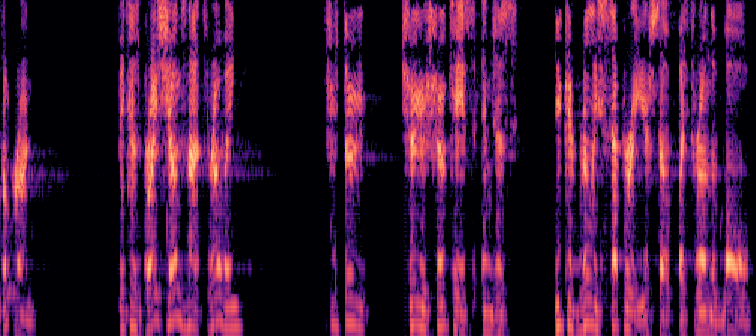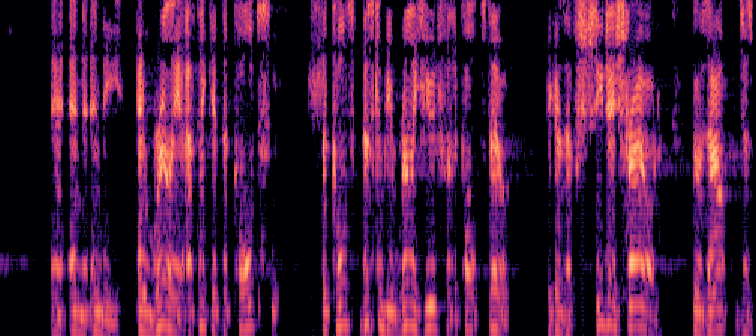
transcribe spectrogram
Don't run because Bryce Young's not throwing. Just throw, show your showcase and just you could really separate yourself by throwing the ball in, in Indy. And really, I think if the Colts, the Colts, this could be really huge for the Colts too, because if CJ Stroud goes out and just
